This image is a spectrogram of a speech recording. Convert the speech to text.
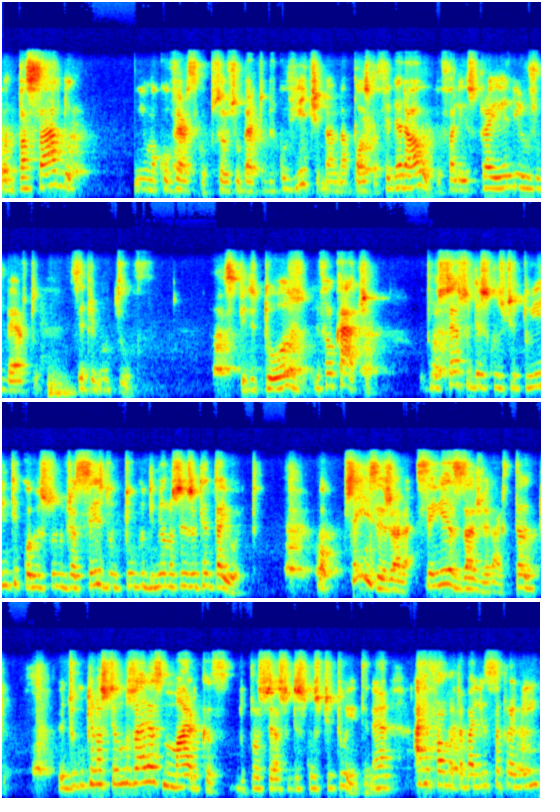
O ano passado, em uma conversa com o professor Gilberto Bercovitch, na, na pós da Federal, eu falei isso para ele, e o Gilberto, sempre muito espirituoso, ele falou, Kátia, o processo desconstituinte começou no dia 6 de outubro de 1988. Bom, sem exagerar, sem exagerar tanto, eu digo que nós temos várias marcas do processo desconstituinte. Né? A reforma trabalhista, para mim,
